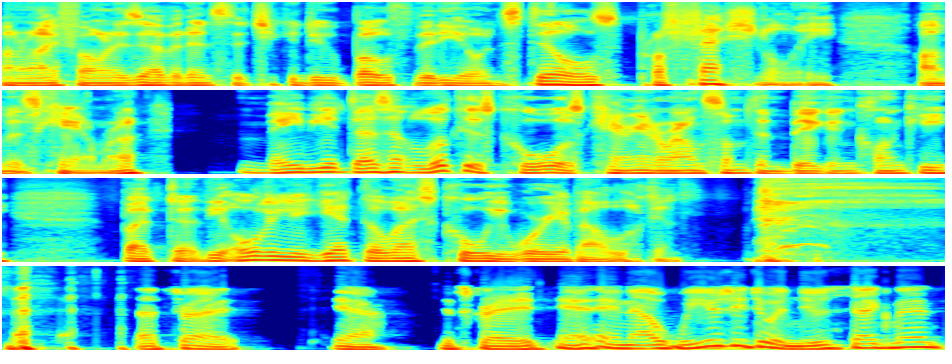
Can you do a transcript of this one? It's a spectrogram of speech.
on an iPhone, is evidence that you can do both video and stills professionally on this camera maybe it doesn't look as cool as carrying around something big and clunky, but uh, the older you get, the less cool you worry about looking. That's right. Yeah, it's great. And, and now we usually do a news segment,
